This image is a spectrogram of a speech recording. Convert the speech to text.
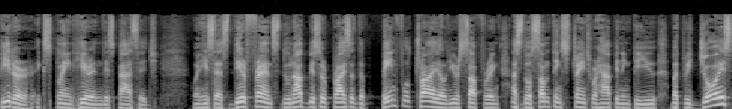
Peter explained here in this passage when he says, Dear friends, do not be surprised at the painful trial you're suffering as though something strange were happening to you, but rejoice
